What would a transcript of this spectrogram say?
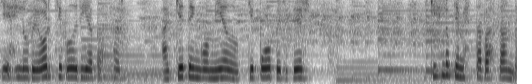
¿qué es lo peor que podría pasar? ¿A qué tengo miedo? ¿Qué puedo perder? ¿Qué es lo que me está pasando?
